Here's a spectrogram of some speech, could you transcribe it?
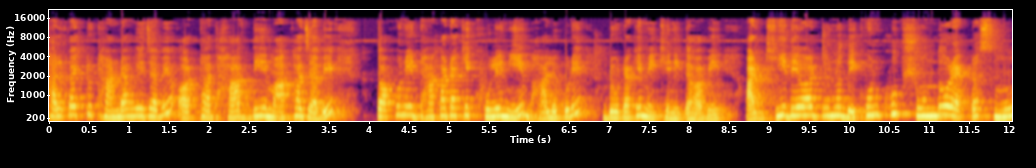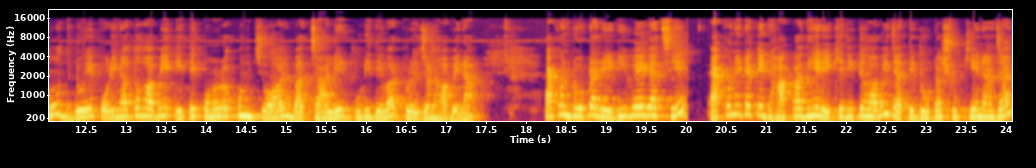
হালকা একটু ঠান্ডা হয়ে যাবে, অর্থাৎ হাত দিয়ে মাখা যাবে, তখন এর ঢাকাটাকে খুলে নিয়ে ভালো করে ডোটাকে মেখে নিতে হবে। আর ঘি দেওয়ার জন্য দেখুন খুব সুন্দর একটা স্মুথ ডোয়ে পরিণত হবে। এতে কোনো রকম জল বা চালের গুঁড়ি দেওয়ার প্রয়োজন হবে না। এখন ডোটা রেডি হয়ে গেছে। এখন এটাকে ঢাকা দিয়ে রেখে দিতে হবে যাতে ডোটা শুকিয়ে না যায়।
